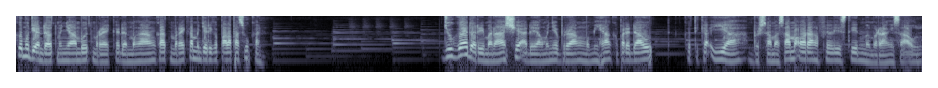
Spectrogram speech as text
Kemudian Daud menyambut mereka dan mengangkat mereka menjadi kepala pasukan. Juga dari Manasye ada yang menyeberang memihak kepada Daud ketika ia bersama-sama orang Filistin memerangi Saul.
